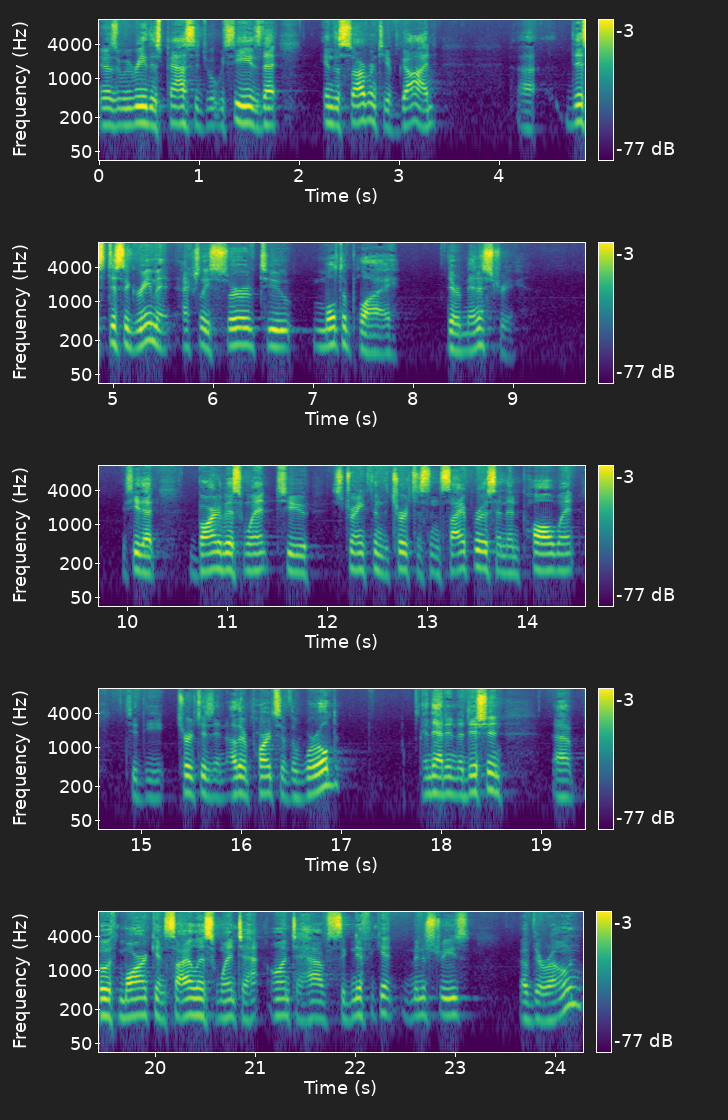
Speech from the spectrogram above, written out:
And as we read this passage, what we see is that in the sovereignty of God, uh, this disagreement actually served to multiply their ministry. We see that Barnabas went to strengthen the churches in Cyprus, and then Paul went to the churches in other parts of the world. And that in addition, uh, both Mark and Silas went to, on to have significant ministries of their own.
